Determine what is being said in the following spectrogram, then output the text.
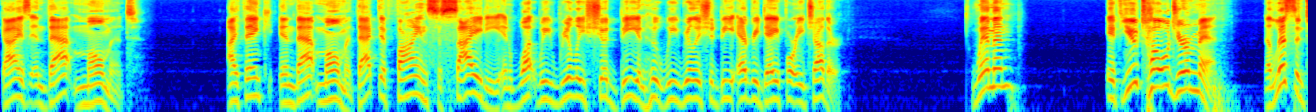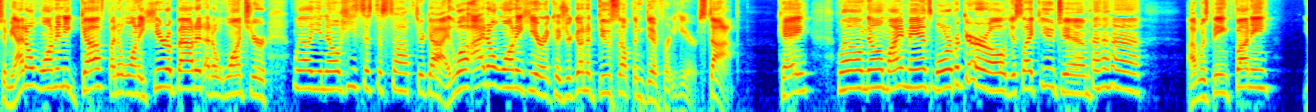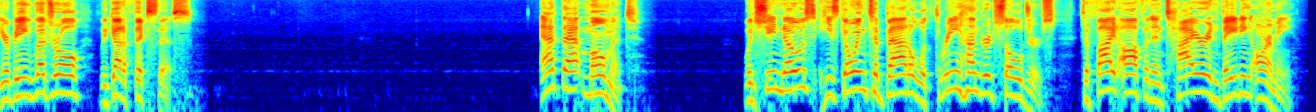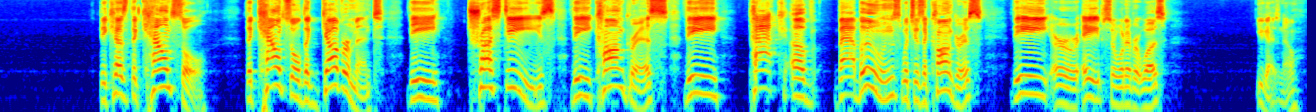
Guys, in that moment, I think in that moment, that defines society and what we really should be and who we really should be every day for each other. Women, if you told your men, now listen to me, I don't want any guff. I don't want to hear about it. I don't want your, well, you know, he's just a softer guy. Well, I don't want to hear it because you're going to do something different here. Stop. Okay? Well, no, my man's more of a girl, just like you, Jim. I was being funny. You're being literal. We've got to fix this. At that moment, when she knows he's going to battle with 300 soldiers to fight off an entire invading army, because the council, the council, the government, the trustees, the Congress, the pack of baboons, which is a Congress, the or apes or whatever it was. You guys know.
